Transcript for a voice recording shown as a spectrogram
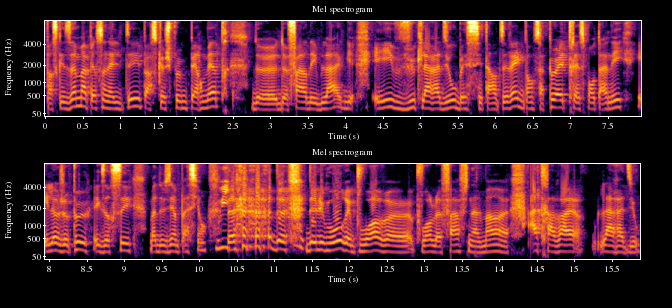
Parce qu'ils aiment ma personnalité, parce que je peux me permettre de, de faire des blagues. Et vu que la radio, ben, c'est en direct, donc ça peut être très spontané. Et là, je peux exercer ma deuxième passion oui. de, de, l'humour et pouvoir, euh, pouvoir le faire finalement euh, à travers la radio.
